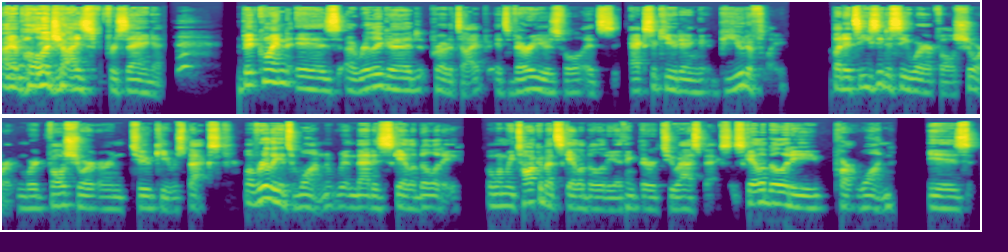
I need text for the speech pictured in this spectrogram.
i apologize for saying it bitcoin is a really good prototype it's very useful it's executing beautifully but it's easy to see where it falls short. And where it falls short are in two key respects. Well, really, it's one, and that is scalability. But when we talk about scalability, I think there are two aspects. Scalability, part one, is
